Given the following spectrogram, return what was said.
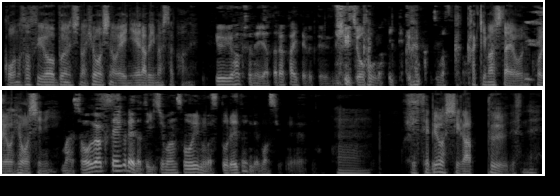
校の卒業文誌の表紙の絵に選びましたからね。悠々白書でやたら書いてるっていう情報が入ってくるの感じますか？か書きましたよ、俺、これを表紙に。まあ、小学生ぐらいだと一番そういうのがストレートに出ますよね。うん。で、背拍子がプーですね。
